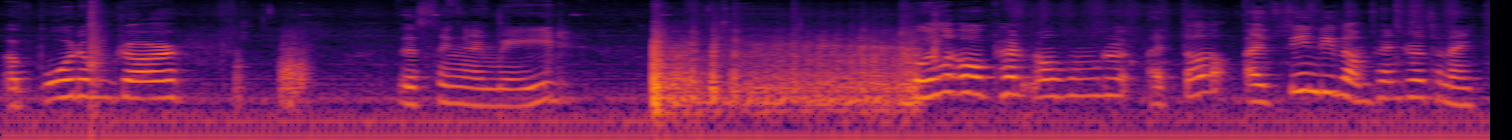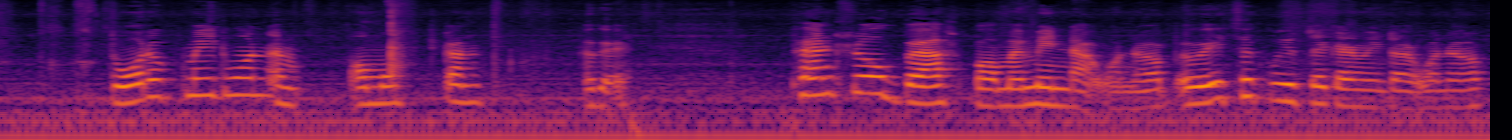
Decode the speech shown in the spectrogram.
A boredom jar. This thing I made. Toilet roll pencil oh, holder. I thought I've seen these on Pinterest and I thought I've made one. I'm almost done. Okay. Pencil basketball. I made that one up. Eraser glue stick. I made that one up.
